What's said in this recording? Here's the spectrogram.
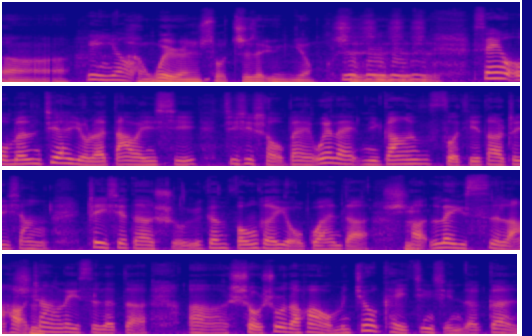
呃，运用很为人所知的运用，是是是是。所以，我们既然有了达文西继续手背，未来你刚刚所提到这项这些的属于跟缝合有关的，是呃类似了哈，这样类似的的呃手术的话，我们就可以进行的更。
